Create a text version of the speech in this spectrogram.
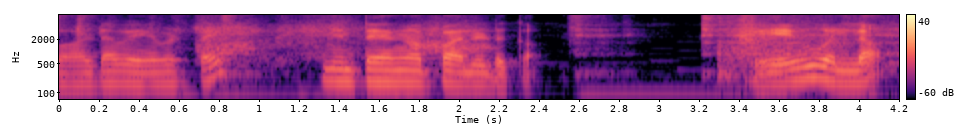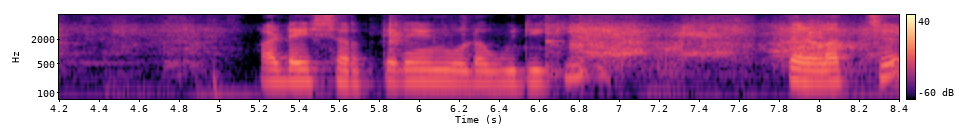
വട വേവട്ടെ. ഇനി തേങ്ങാപ്പാലെടുക്കാം വേവുമല്ല. അടേ ശർക്കരയും കൂടെ ഉരുക്കി തിളച്ച്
